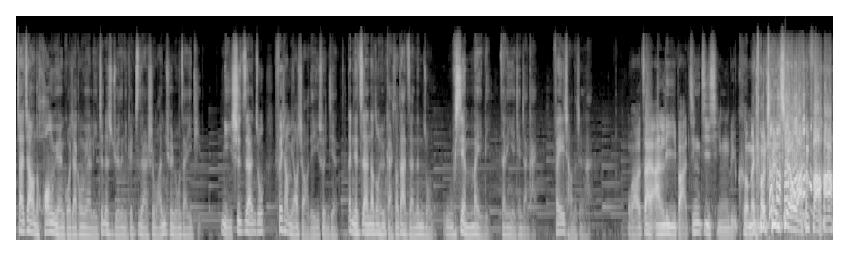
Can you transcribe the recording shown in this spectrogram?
在这样的荒原国家公园里，真的是觉得你跟自然是完全融在一起的。你是自然中非常渺小的一瞬间，但你在自然当中，你会感受到大自然的那种无限魅力。在你眼前展开，非常的震撼。我要再安利一把经济型旅客们的正确玩法。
